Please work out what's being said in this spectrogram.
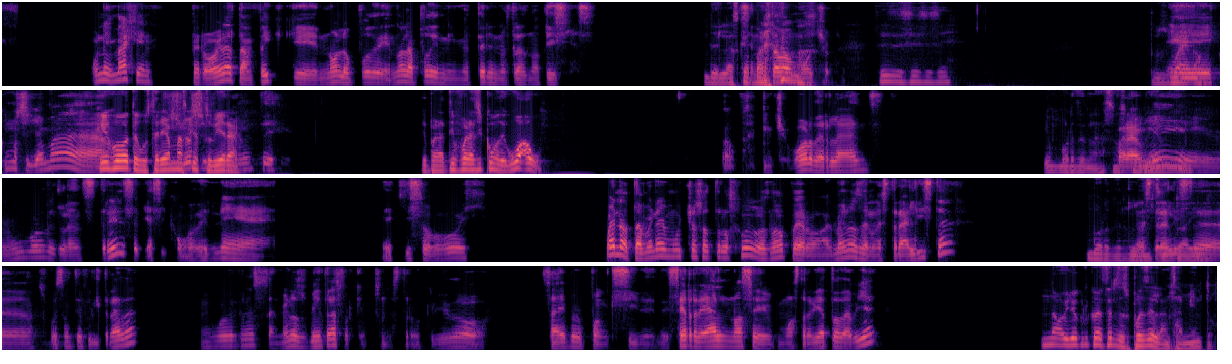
Una imagen, pero era tan fake que no lo pude, no la pude ni meter en nuestras noticias. De las que Se notaba mucho. Sí, sí, sí, sí, sí. Pues bueno. Eh, ¿Cómo se llama? ¿Qué juego te gustaría más Yo que estuviera? Que para ti fuera así como de wow. No, pues el pinche Borderlands. Y un Borderlands. Para mí, bien. un Borderlands 3 sería así como de, "Nah, de aquí soy. Bueno, también hay muchos otros juegos, ¿no? Pero al menos de nuestra lista, Borderlands. nuestra ahí. lista supuestamente filtrada, Borderlands, al menos mientras, porque pues nuestro querido Cyberpunk, si de, de ser real no se mostraría todavía, No, yo creo que va a ser después del lanzamiento.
